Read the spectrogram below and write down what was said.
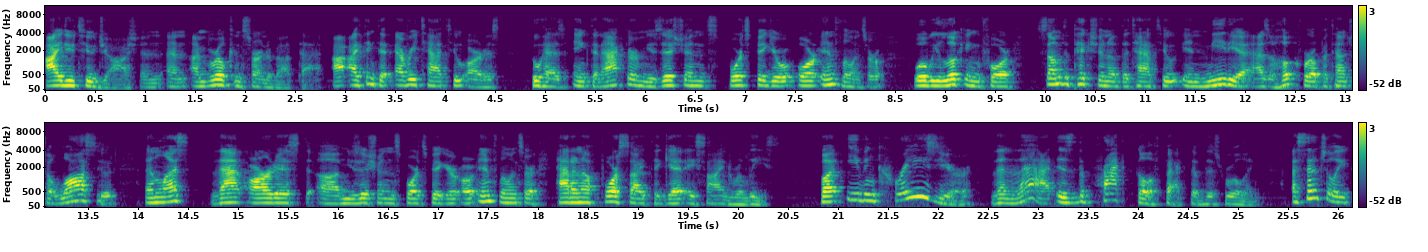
I do too, Josh, and, and I'm real concerned about that. I, I think that every tattoo artist who has inked an actor, musician, sports figure, or influencer will be looking for some depiction of the tattoo in media as a hook for a potential lawsuit, unless that artist, uh, musician, sports figure, or influencer had enough foresight to get a signed release. But even crazier than that is the practical effect of this ruling. Essentially,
